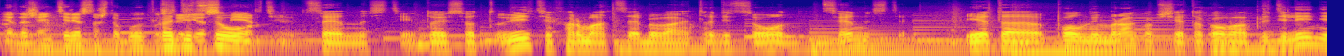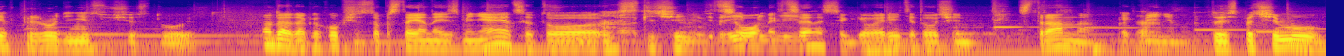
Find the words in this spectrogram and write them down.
Мне даже интересно, что будет после ее смерти. ценности. То есть, вот видите, формация бывает традиционные ценности. И это полный мрак вообще. Такого определения в природе не существует. Ну да, так как общество постоянно изменяется, то Да, э, течением традиционных времени. ценностях говорить это очень странно, как Да. минимум. То есть почему,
